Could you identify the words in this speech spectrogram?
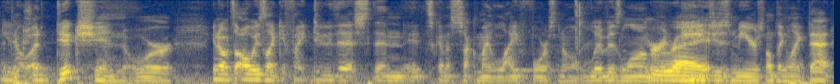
you know addiction or you know it's always like if I do this, then it's gonna suck my life force and I won't live as long or Right. it ages me or something like that.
